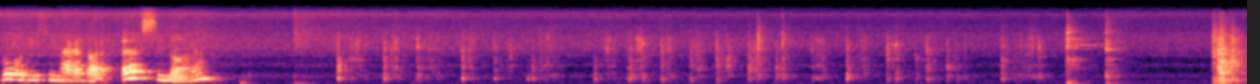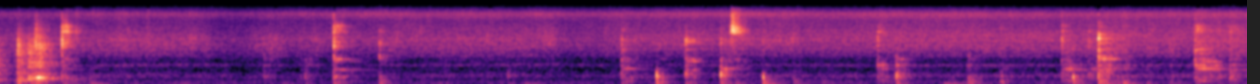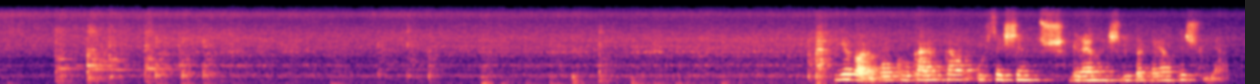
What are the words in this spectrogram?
Vou adicionar agora a cenoura. E agora vou colocar então os 600 gramas de bacalhau desfiado.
